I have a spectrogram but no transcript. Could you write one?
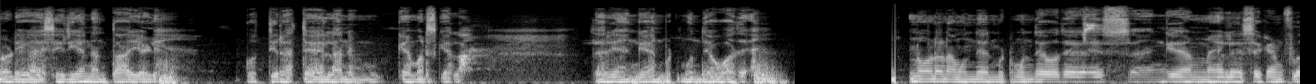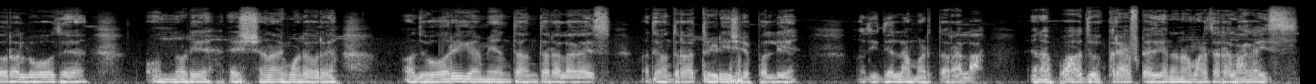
ನೋಡಿ ಗಾಯ್ಸ್ ಏನಂತ ಹೇಳಿ, ಗೊತ್ತಿರತ್ತೆ ಎಲ್ಲ ನಿಮ್ಮ ಗೇಮರ್ಸ್ಗೆಲ್ಲ ಸರಿ, ಹಂಗೆ ಅಂದ್ಬಿಟ್ಟು ಮುಂದೆ ಹೋದೆ. ನೋಡೋಣ ಮುಂದೆ ಅಂದ್ಬಿಟ್ಟು ಮುಂದೆ ಹೋದೆ. ಹಂಗೆ ಮೇಲೆ ಸೆಕೆಂಡ್ ಫ್ಲೋರಲ್ಲಿ ಹೋದೆ. ಒಂದು ನೋಡಿ ಎಷ್ಟು ಚೆನ್ನಾಗಿ ಮಾಡವ್ರೆ. ಅದು ಓರಿಗಾಮಿ ಅಂತ ಅಂತಾರಲ್ಲ ಗೈಸ್ ಅದೇ ಒಂಥರ ತ್ರೀ ಡಿ ಶೇಪಲ್ಲಿ ಅದು ಇದೆಲ್ಲ ಮಾಡ್ತಾರಲ್ಲ. ಏನಪ್ಪ, ಅದು ಕ್ರಾಫ್ಟ್ ಅದು ಏನೇನೋ ಮಾಡ್ತಾರಲ್ಲ ಗೈಸ್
